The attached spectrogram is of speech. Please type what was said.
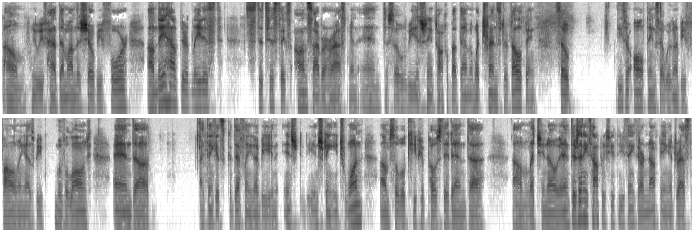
Um, we, have had them on the show before. Um, they have their latest statistics on cyber harassment, and so it'll be interesting to talk about them and what trends are developing. So these are all things that we're going to be following as we move along, and uh, I think it's definitely going to be an interesting each one. Um, so we'll keep you posted and. Uh, um, let you know. And if there's any topics you, you think that are not being addressed,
